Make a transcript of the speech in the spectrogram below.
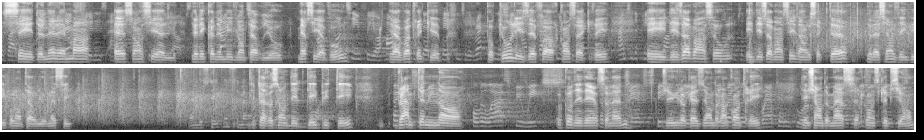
C'est un élément essentiel de l'économie de l'Ontario. Merci à vous et à votre équipe pour tous les efforts consacrés et des avancées, et des avancées dans le secteur de la science des vies pour l'Ontario. Merci. Déclaration des députés. Brampton Nord. Au cours des dernières semaines, j'ai eu l'occasion de rencontrer des gens de ma circonscription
